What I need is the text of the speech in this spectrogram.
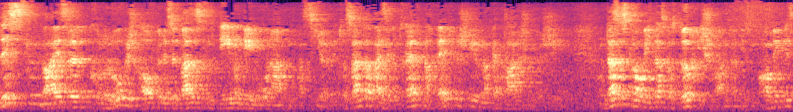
listenweise chronologisch aufgelistet, was ist in den und den Monaten passiert. Interessanterweise getrennt nach Weltgeschehen und nach japanischem Geschehen. Und das ist, glaube ich, das, was wirklich spannend an diesem Comic ist,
